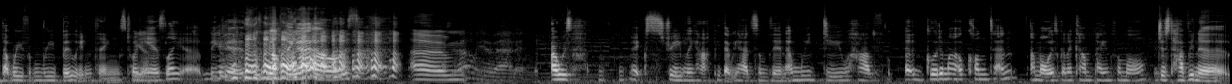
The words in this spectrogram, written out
that we're even rebooting things 20 years later because there's nothing else. Um, I was extremely happy that we had something, and we do have a good amount of content. I'm always going to campaign for more. Just having a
